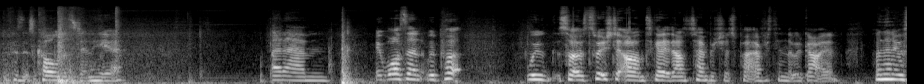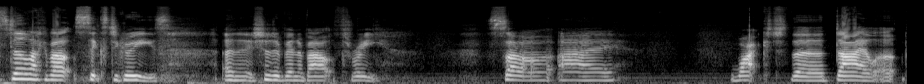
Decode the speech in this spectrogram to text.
because it's coldest in here. And um, it wasn't. We put we sort of switched it on to get it down to temperature to put everything that we got in. And then it was still like about six degrees and it should have been about three. So I whacked the dial up.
